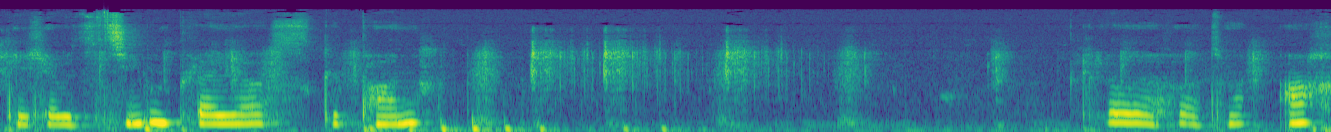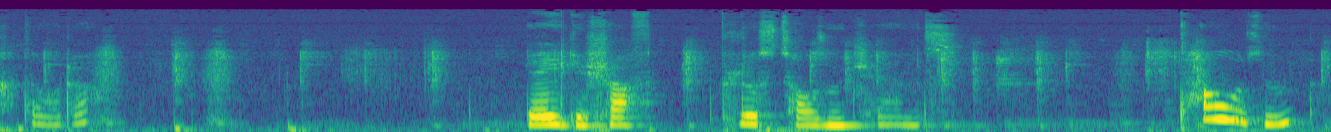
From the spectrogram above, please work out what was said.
Okay, ich habe jetzt sieben Players gepuncht. Ich glaube, das war jetzt mal acht, oder? Yay, geschafft. Plus 1000 Chance. 1000?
